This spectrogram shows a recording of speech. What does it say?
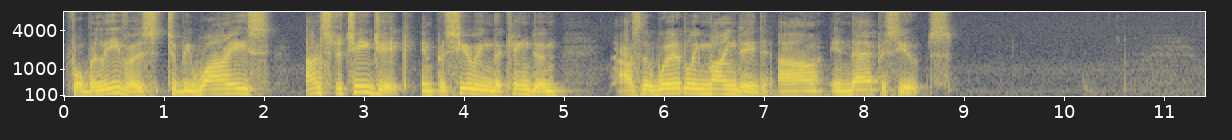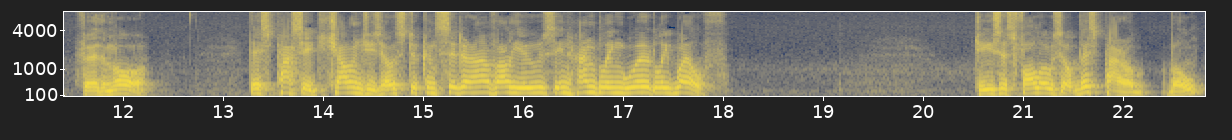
for believers to be wise and strategic in pursuing the kingdom as the worldly minded are in their pursuits. Furthermore, this passage challenges us to consider our values in handling worldly wealth. Jesus follows up this parable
